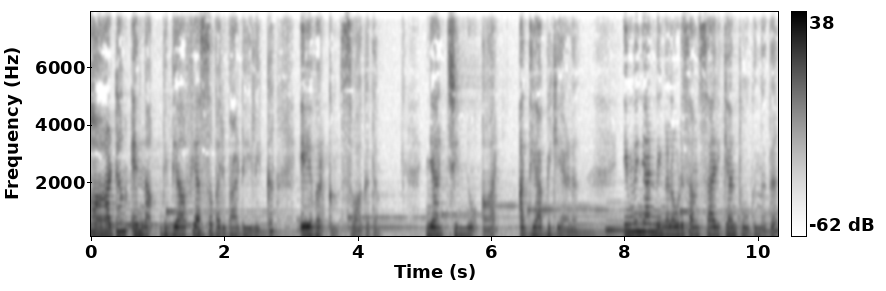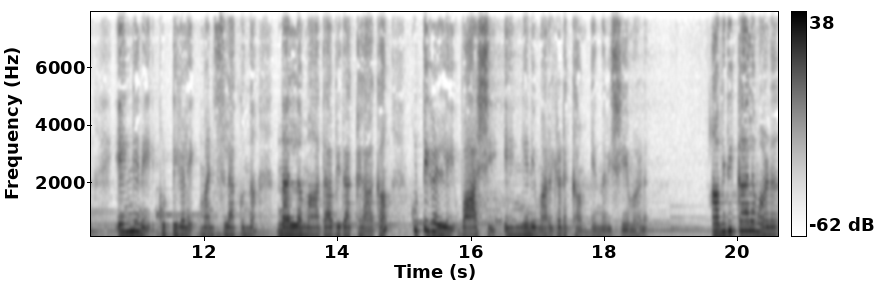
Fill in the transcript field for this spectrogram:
പാഠം എന്ന വിദ്യാഭ്യാസ പരിപാടിയിലേക്ക് ഏവർക്കും സ്വാഗതം. ഞാൻ ചിന്നു ആർ അധ്യാപികയാണ്. ഇന്ന് ഞാൻ നിങ്ങളോട് സംസാരിക്കാൻ പോകുന്നത് എങ്ങനെ കുട്ടികളെ മനസ്സിലാക്കുന്ന നല്ല മാതാപിതാക്കളാകാം കുട്ടികളിലെ വാശി എങ്ങനെ മറികടക്കാം എന്ന വിഷയമാണ്. അവധിക്കാലമാണ്.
